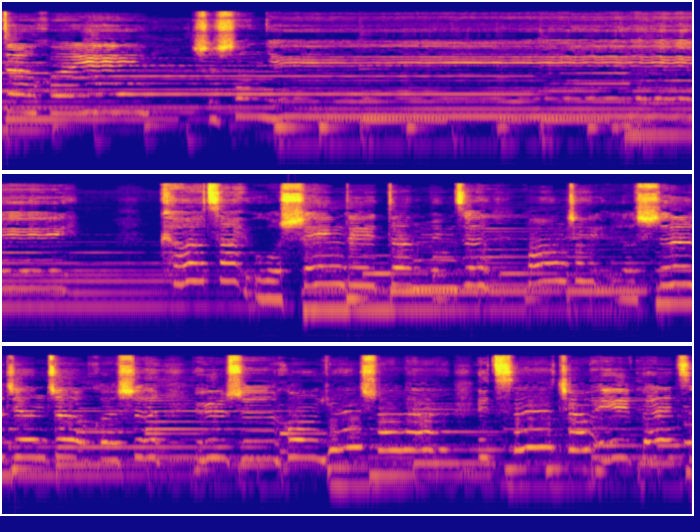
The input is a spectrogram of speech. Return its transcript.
的回应是声音，刻在我心底的名字，忘记时间这回事。于是谎言说了一次就一辈子，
